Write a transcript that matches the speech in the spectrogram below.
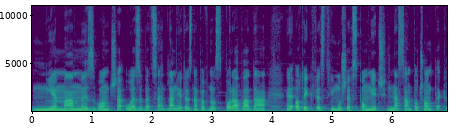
nie mamy złącza USB-C? Dla mnie to jest na pewno spora wada. E, o tej kwestii muszę wspomnieć na sam początek.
